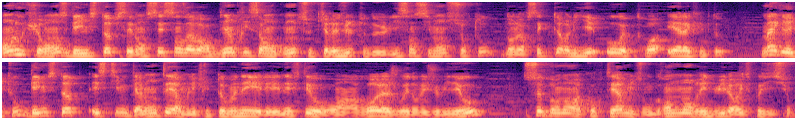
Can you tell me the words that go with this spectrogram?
En l'occurrence, GameStop s'est lancé sans avoir bien pris ça en compte, ce qui résulte de licenciements surtout dans leur secteur lié au Web3 et à la crypto. Malgré tout, GameStop estime qu'à long terme, les crypto-monnaies et les NFT auront un rôle à jouer dans les jeux vidéo, cependant à court terme, ils ont grandement réduit leur exposition.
